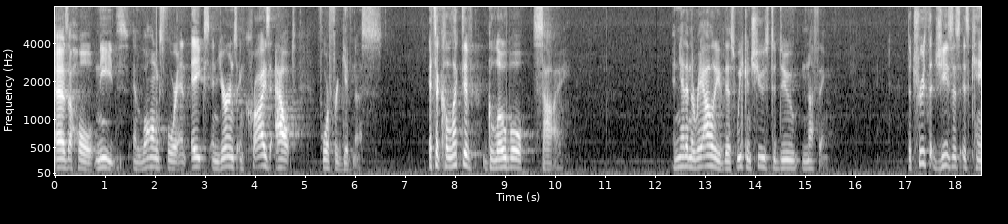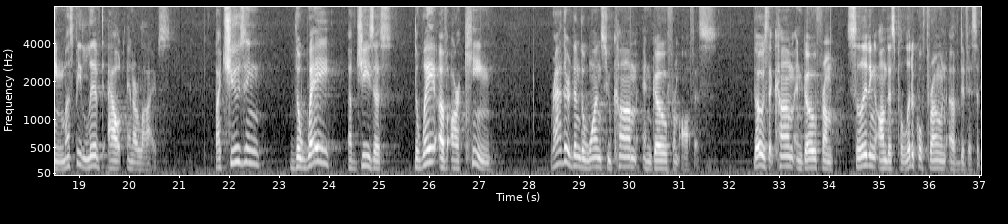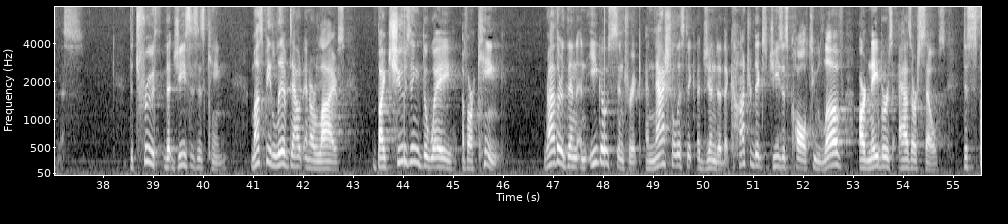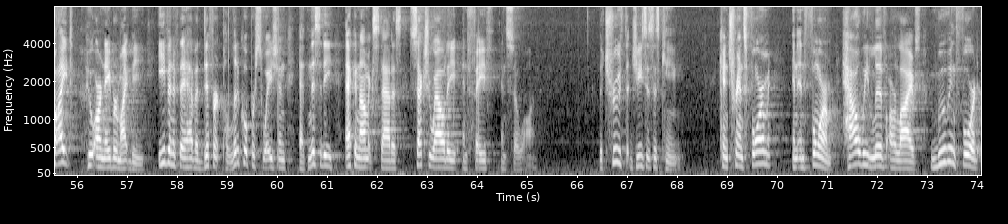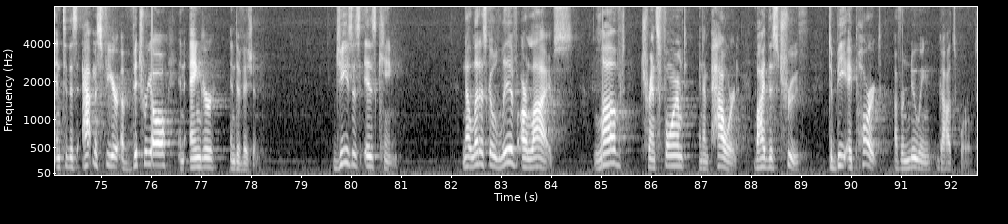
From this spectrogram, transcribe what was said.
as a whole needs and longs for and aches and yearns and cries out for forgiveness. It's a collective global sigh. And yet, in the reality of this, we can choose to do nothing. The truth that Jesus is king must be lived out in our lives. By choosing the way of Jesus, the way of our King, rather than the ones who come and go from office, those that come and go from sitting on this political throne of divisiveness. The truth that Jesus is King must be lived out in our lives by choosing the way of our King rather than an egocentric and nationalistic agenda that contradicts Jesus' call to love our neighbors as ourselves, despite who our neighbor might be, even if they have a different political persuasion, ethnicity, economic status, sexuality, and faith, and so on. The truth that Jesus is King can transform and inform how we live our lives moving forward into this atmosphere of vitriol and anger and division. Jesus is King. Now let us go live our lives loved, transformed, and empowered by this truth to be a part of renewing God's world.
